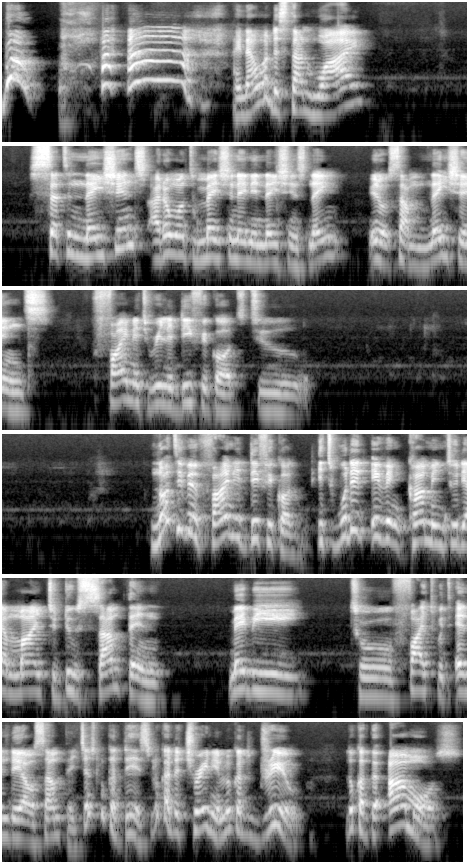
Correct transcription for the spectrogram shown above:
Woo! I now understand why certain nations, I don't want to mention any nation's name, you know, some nations find it really difficult to not even find it difficult. It wouldn't even come into their mind to do something, maybe to fight with India or something. Just look at this. Look at the training. Look at the drill. Look at the armors.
